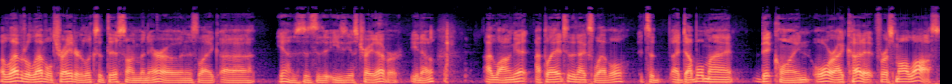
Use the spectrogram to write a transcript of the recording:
a level to level trader looks at this on Monero and is like, uh, yeah, this is the easiest trade ever. You know, I long it, I play it to the next level. It's a I double my Bitcoin or I cut it for a small loss.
